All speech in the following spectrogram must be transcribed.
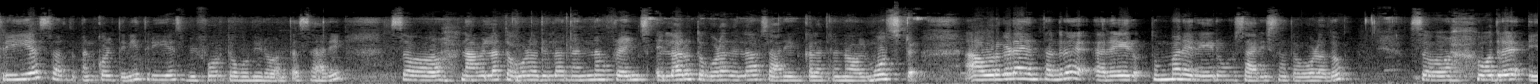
three years ಅಂತ ಅನ್ಕೊಳ್ತೀನಿ ತ್ರೀ ಇಯರ್ಸ್ ಬಿಫೋರ್ ತೊಗೊಂಡಿರೋವಂಥ ಸ್ಯಾರಿ ಸೊ ನಾವೆಲ್ಲ ತಗೊಳ್ಳೋದಿಲ್ಲ ನನ್ನ ಫ್ರೆಂಡ್ಸ್ ಎಲ್ಲರೂ ತಗೊಳ್ಳೋದಿಲ್ಲ ಸ್ಯಾರಿ ಅಂಕಲ್ ಹತ್ರನ ಆಲ್ಮೋಸ್ಟ್ ಹೊರಗಡೆ ಅಂತಂದರೆ ರೇರು ತುಂಬಾ ರೇರು ಸ್ಯಾರೀಸ್ನ ತಗೊಳ್ಳೋದು ಸೊ ಹೋದ್ರೆ ಈ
